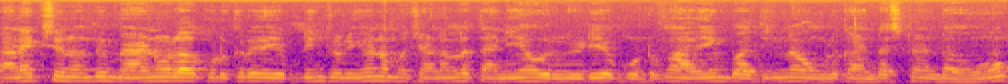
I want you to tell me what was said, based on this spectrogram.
கனெக்ஷன் வந்து மேனுவலாக கொடுக்குறது எப்படின்னு சொல்லியும் நம்ம சேனலில் தனியாக ஒரு வீடியோ போட்டிருக்கோம். அதையும் பார்த்தீங்கன்னா உங்களுக்கு அண்டர்ஸ்டாண்ட் ஆகும்.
